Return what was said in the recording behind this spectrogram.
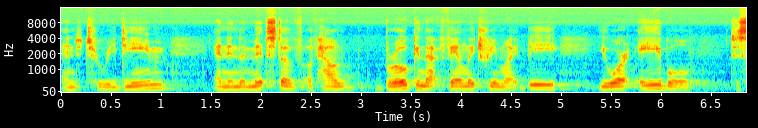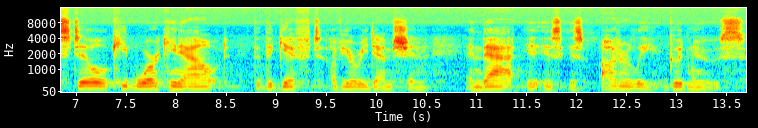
and to redeem. And in the midst of, of how broken that family tree might be, you are able to still keep working out the, the gift of your redemption. And that is, is utterly good news.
